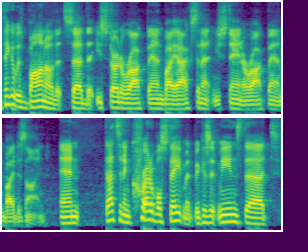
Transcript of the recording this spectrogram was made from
I think it was Bono that said that you start a rock band by accident and you stay in a rock band by design. And that's an incredible statement because it means that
